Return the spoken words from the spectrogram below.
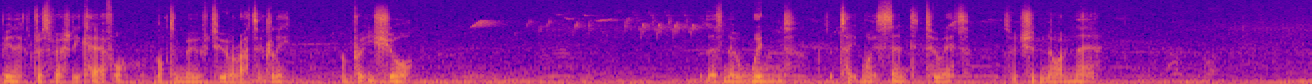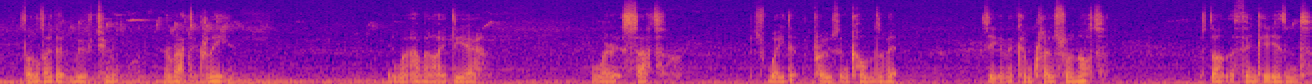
I'm being extra especially careful not to move too erratically. I'm pretty sure that there's no wind to take my scent to it, so it shouldn't know I'm there. As long as I don't move too erratically, it won't have an idea where it's sat. Just weighed up the pros and cons of it. Is it going to come closer or not? I'm starting to think it isn't.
